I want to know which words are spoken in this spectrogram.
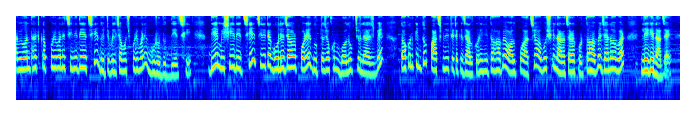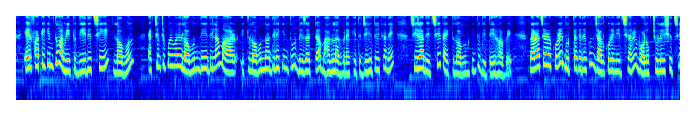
আমি ওয়ান থার্ড কাপ পরিমাণে চিনি দিয়েছি, দুই টেবিল চামচ পরিমাণে গুঁড়ো দুধ দিয়েছি। দিয়ে মিশিয়ে দিচ্ছি, চিনিটা গলে যাওয়ার পরে দুধটা যখন বলক চলে আসবে, তখন কিন্তু পাঁচ মিনিট এটাকে জাল করে নিতে হবে। অল্প আছে, অবশ্যই নাড়াচাড়া করতে হবে। যেন আবার লেগে না যায়। এর ফাঁকে কিন্তু আমি একটু দিয়ে দিচ্ছি লবণ। এক চিমটি পরিমাণে লবণ দিয়ে দিলাম আর একটু লবণ না দিলে কিন্তু ডেজার্টটা ভালো লাগবে না খেতে। যেহেতু এখানে চিরা দিচ্ছি, তাই একটু লবণ কিন্তু দিতেই হবে। নাড়াচাড়া করে দুধটাকে দেখুন জাল করে নিচ্ছি আমি, বলক চলে এসেছে।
